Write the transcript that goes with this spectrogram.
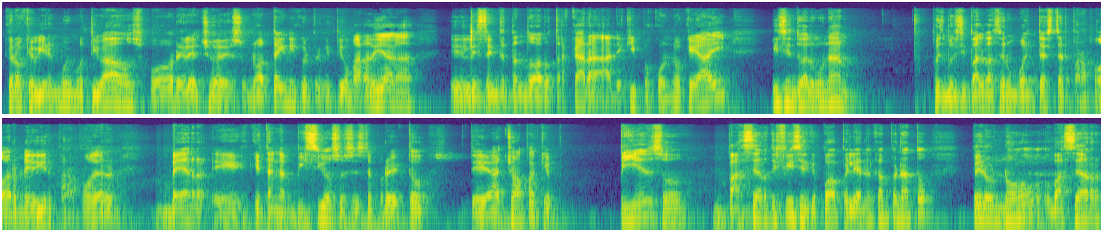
Creo que vienen muy motivados por el hecho de su nuevo técnico, el primitivo Maradiaga, eh, le está intentando dar otra cara al equipo con lo que hay y sin duda alguna, pues Municipal va a ser un buen tester para poder medir, para poder ver eh, qué tan ambicioso es este proyecto de Achuapa, que pienso va a ser difícil que pueda pelear el campeonato, pero no va a ser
